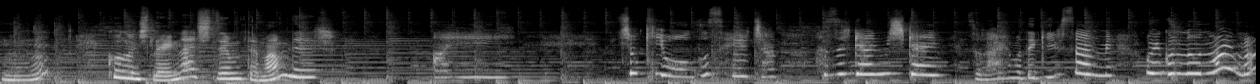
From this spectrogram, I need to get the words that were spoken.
Hı. Kulunçlarını açtım. Tamamdır. Ay çok iyi oldu Sevcan. Hazır gelmişken solaryuma da girsem mi? Uygunluğun var mı?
